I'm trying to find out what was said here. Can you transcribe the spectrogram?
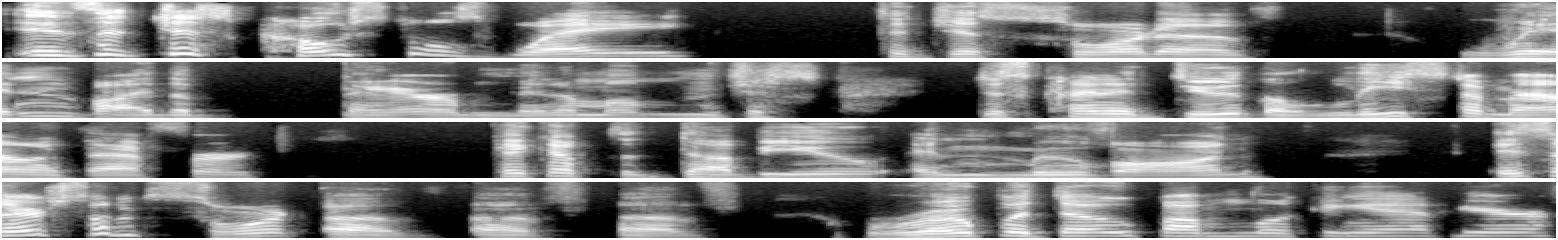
is it just Coastal's way to just sort of win by the bare minimum? Just just kind of do the least amount of effort, pick up the W and move on. Is there some sort of of of rope a dope I'm looking at here?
